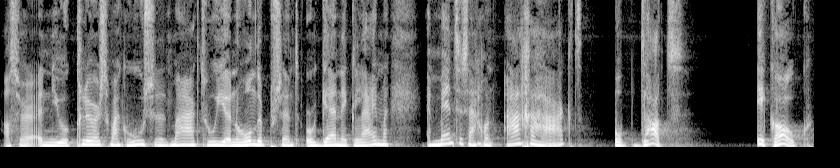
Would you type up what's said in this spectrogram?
Als er een nieuwe kleur is gemaakt. Hoe ze het maakt. Hoe je een 100% organic lijn maakt. En mensen zijn gewoon aangehaakt op dat. Ik ook.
